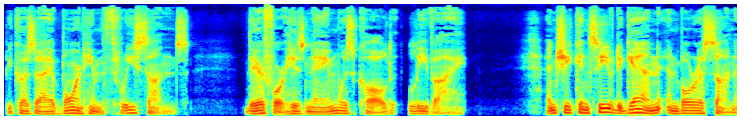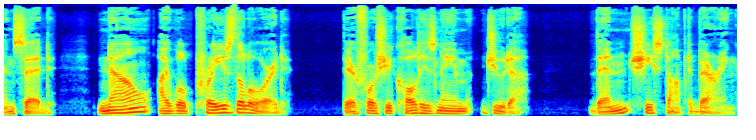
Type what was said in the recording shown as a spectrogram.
because I have borne him three sons. Therefore his name was called Levi. And she conceived again and bore a son, and said, Now I will praise the Lord. Therefore she called his name Judah. Then she stopped bearing.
